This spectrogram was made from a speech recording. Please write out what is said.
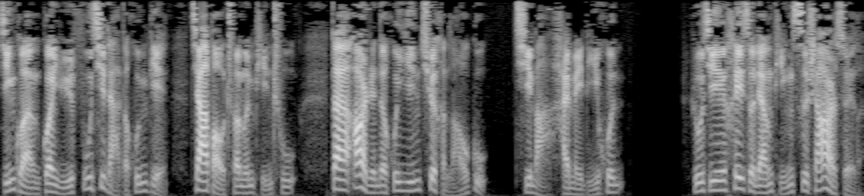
尽管关于夫妻俩的婚变、家暴传闻频出，但二人的婚姻却很牢固，起码还没离婚。如今黑泽良平四十二岁了，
